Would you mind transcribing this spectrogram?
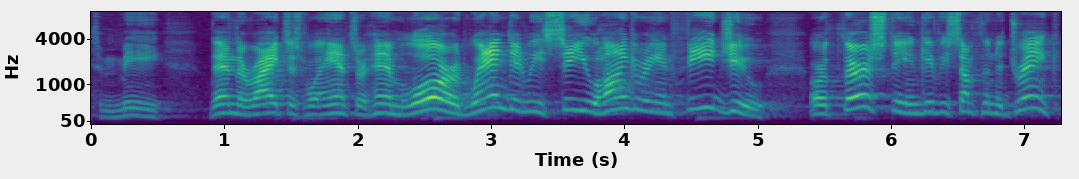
to me. Then the righteous will answer him, Lord, when did we see you hungry and feed you, or thirsty and give you something to drink?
